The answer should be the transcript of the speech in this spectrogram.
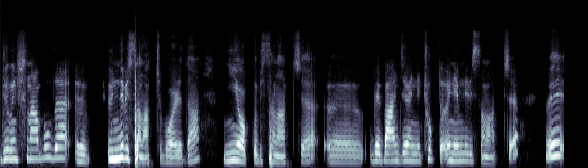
Julian Schnabel da e, ünlü bir sanatçı bu arada. New Yorklu bir sanatçı e, ve bence hani çok da önemli bir sanatçı ve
